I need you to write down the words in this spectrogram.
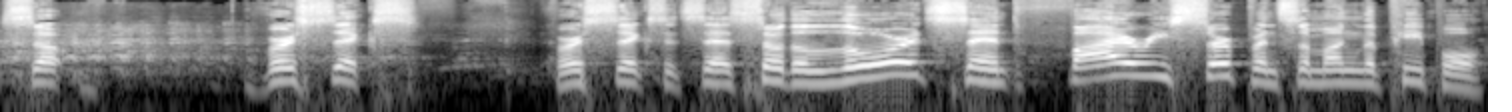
So, verse 6. Verse 6, it says So the Lord sent fiery serpents among the people,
